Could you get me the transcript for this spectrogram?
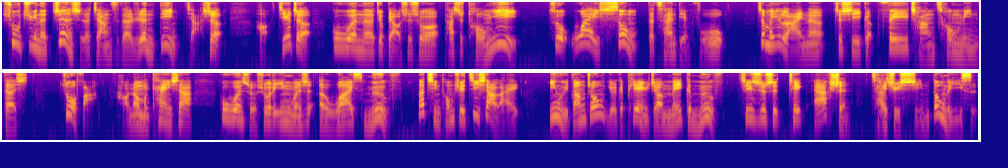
数据呢证实了这样子的认定假设。好，接着 顾问呢就表示说他是同意做外送的餐点服务。这么一来呢，这是一个非常聪明的做法。好，那我们看一下顾问所说的英文是 a wise move。那请同学记下来，英语当中有一个片语叫 make a move，其实就是 take action，采取行动的意思。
